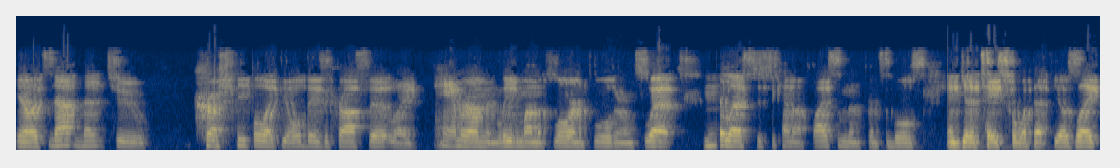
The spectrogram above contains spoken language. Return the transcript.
You know, it's not meant to crush people like the old days of CrossFit, like hammer them and leave them on the floor in a pool of their own sweat. More or less just to kind of apply some of them principles and get a taste for what that feels like,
